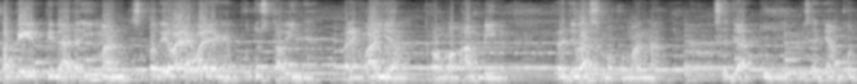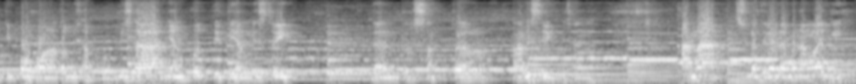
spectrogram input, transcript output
tapi tidak ada iman seperti layang-layang yang putus talinya, layang-layang terombang ambing, tidak jelas mau ke mana, bisa jatuh, bisa nyangkut di pohon atau bisa bisa nyangkut di tiang listrik. Dan terkena listrik di sana, karena sudah tidak ada benang lagi.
